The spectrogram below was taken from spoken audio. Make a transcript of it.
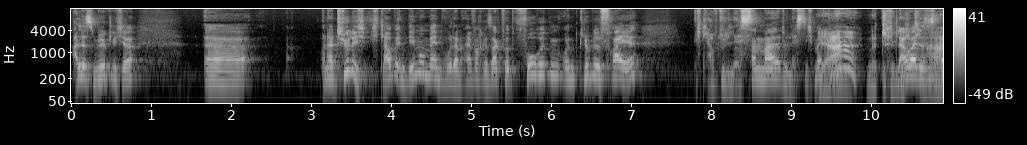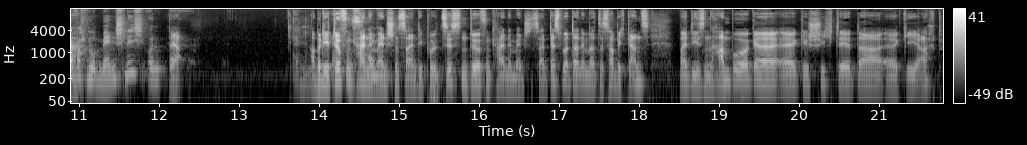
alles Mögliche. Äh, und natürlich, ich glaube, in dem Moment, wo dann einfach gesagt wird, Vorrücken und Knüppel frei, ich glaube, du lässt dann mal, du lässt dich mal Ja, gehen. natürlich. Ich glaube, klar. das ist einfach nur menschlich und ja. Aber die dürfen keine halt Menschen sein. Die Polizisten dürfen keine Menschen sein. Das wird dann immer, das habe ich ganz bei diesen Hamburger äh, Geschichte da äh, G8.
